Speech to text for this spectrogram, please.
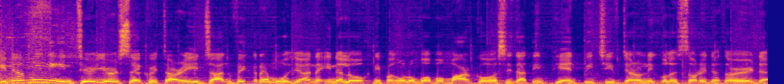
Inamin ni Interior Secretary John Vic Remulla na inalok ni Pangulong Bongbong Marcos si dating PNP Chief General Nicolas Torre III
